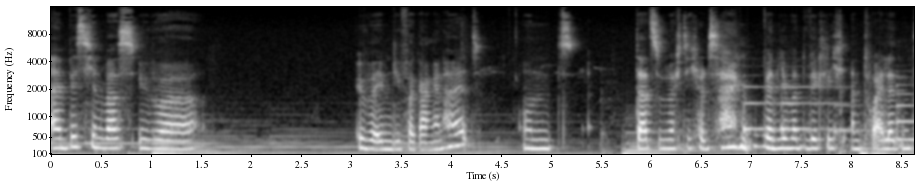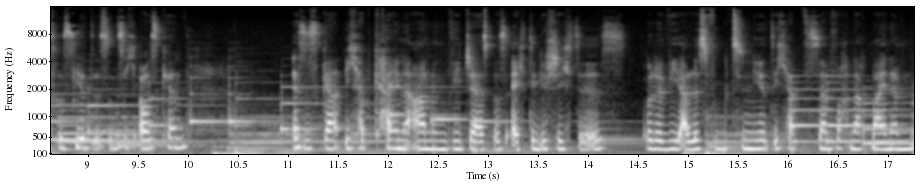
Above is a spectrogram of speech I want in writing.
ein bisschen was über, über eben die Vergangenheit. Und dazu möchte ich halt sagen, wenn jemand wirklich an Twilight interessiert ist und sich auskennt, es ist gar, ich habe keine Ahnung, wie Jaspers echte Geschichte ist oder wie alles funktioniert. Ich habe das einfach nach meinem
